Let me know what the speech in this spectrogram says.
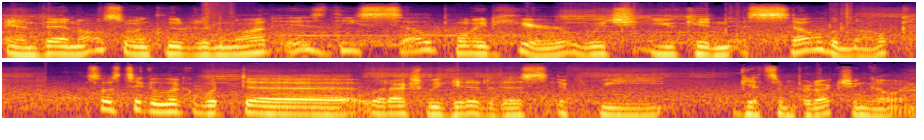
And then also included in the mod is the sell point here, which you can sell the milk so let's take a look at what uh, what actually we get out of this if we get some production going.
